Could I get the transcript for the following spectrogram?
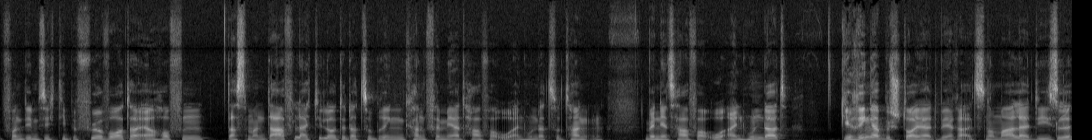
von dem sich die Befürworter erhoffen, dass man da vielleicht die Leute dazu bringen kann, vermehrt HVO 100 zu tanken. Wenn jetzt HVO 100 geringer besteuert wäre als normaler Diesel,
